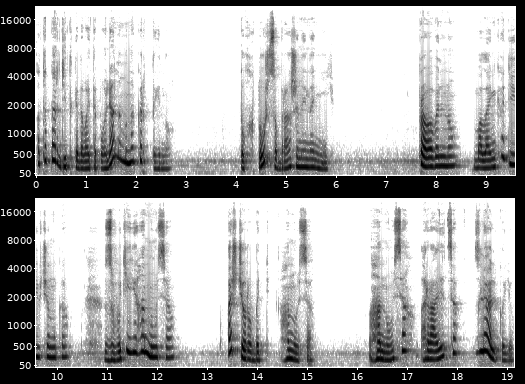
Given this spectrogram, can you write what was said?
А тепер, дітки, давайте поглянемо на картину. То хто ж зображений на ній? Правильно, маленька дівчинка. Звуть її Гануся. А що робить Гануся? Гануся грається з лялькою.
